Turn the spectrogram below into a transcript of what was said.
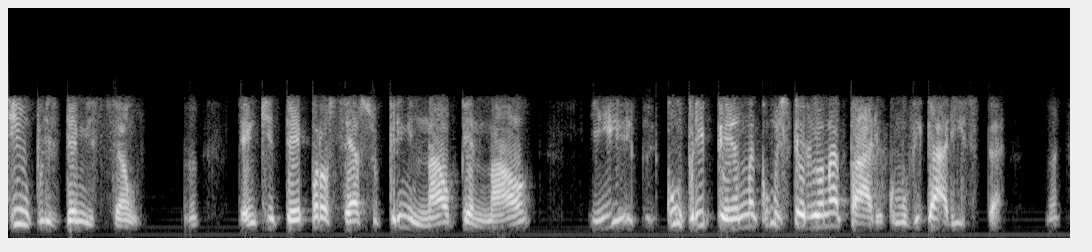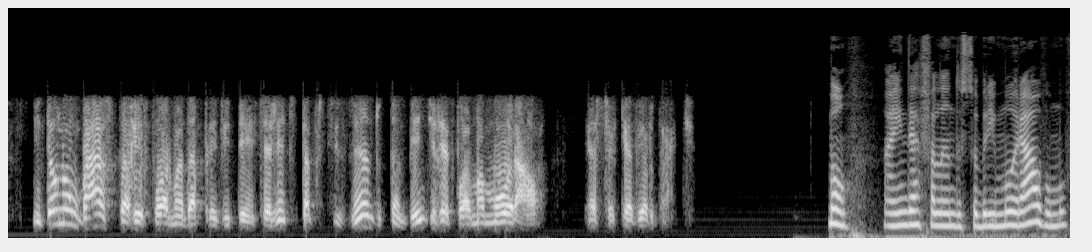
simples demissão. Né? Tem que ter processo criminal, penal e cumprir estelionatário, como vigarista. Né? Então não basta a reforma da Previdência, a gente está precisando também de reforma moral. Essa que é a verdade. Bom, ainda falando sobre moral, vamos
